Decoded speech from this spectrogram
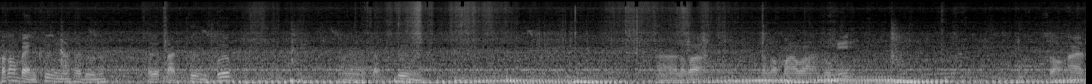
เขาต้องแบ่งครึ่งนะเขาดูนะเขาจะตัดครึ่งปุ๊บเออตัดครึ่งอ่าแล้วก็แล้วก็มาวางตรงนี้สองอัน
